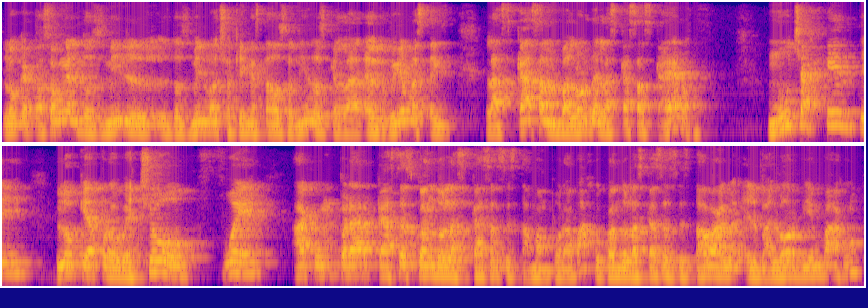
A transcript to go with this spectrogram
lo que pasó en el, 2000, 2008 aquí en Estados Unidos, que el real estate, las casas, el valor de las casas cayeron. Mucha gente lo que aprovechó fue a comprar casas cuando las casas estaban por abajo, cuando las casas estaban el valor bien bajo,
